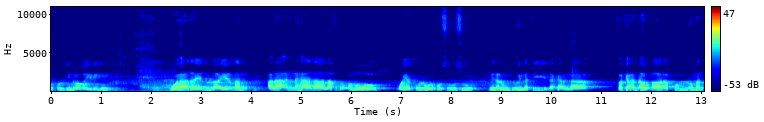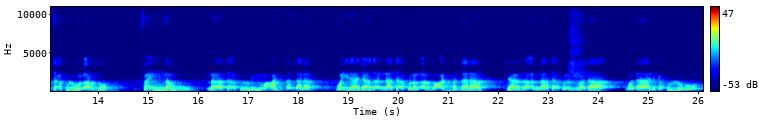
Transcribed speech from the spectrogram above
أحد وغيرهم وهذا يدل أيضا على أن هذا لفظ عموم ويدخله الخصوص من الوجوه التي ذكرنا فكأنه قال كل من تأكله الأرض فإنه لا تأكل منه عجب الذنب وإذا جاز ألا تأكل الأرض عجب الذنب جاز ألا تأكل الشهداء وذلك كله حكم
